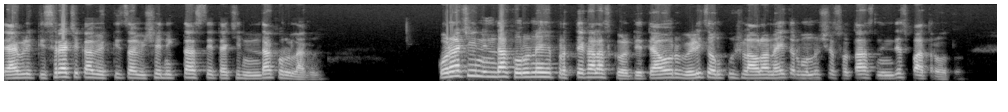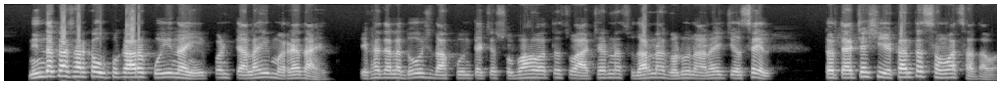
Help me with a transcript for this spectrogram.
त्यावेळी तिसऱ्याच एका व्यक्तीचा विषय निघताच ते त्याची निंदा करू लागले. कोणाची निंदा करू नये हे प्रत्येकालाच कळते. त्यावर वेळीच अंकुश लावला नाही तर मनुष्य स्वतःच निंदेस पात्र होतो. निंदकासारखा उपकार कोणी नाही पण त्यालाही मर्यादा आहे एखाद्याला दोष दाखवून त्याच्या स्वभावातच व आचरणात सुधारणा घडून आणायची असेल तर त्याच्याशी एकांतच संवाद साधावा.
